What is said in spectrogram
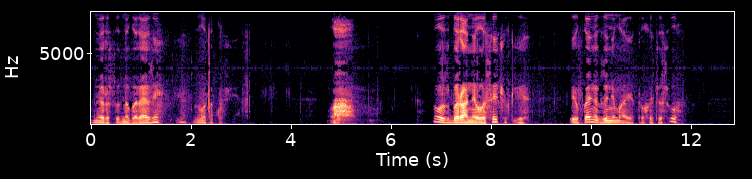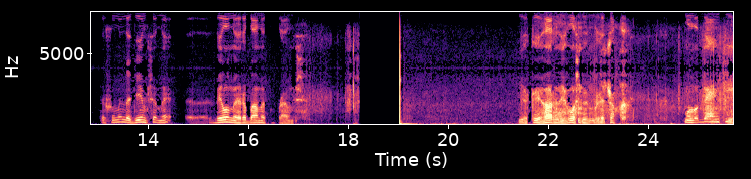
Вони ростуть на березі. І от також є. Ну, збирання лисичок і, і опеньок займає трохи часу. Так що ми надіємося, ми е, з білими грибами поправимося. Який гарний восьмий бурячок. Молоденький.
